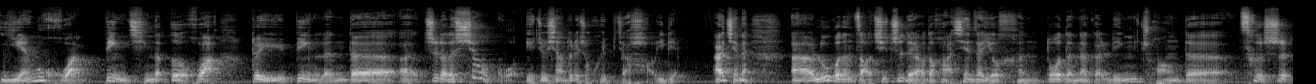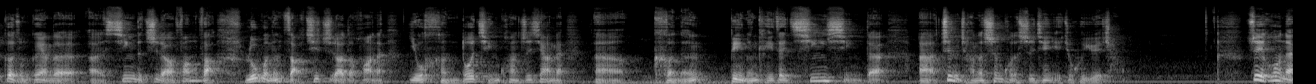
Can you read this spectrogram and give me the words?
延缓病情的恶化，对于病人的呃治疗的效果也就相对来说会比较好一点。而且呢，呃，如果能早期治疗的话，现在有很多的那个临床的测试，各种各样的呃新的治疗方法，如果能早期治疗的话呢，有很多情况之下呢，呃，可能。病人可以在清醒的啊正常的生活的时间也就会越长。最后呢，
